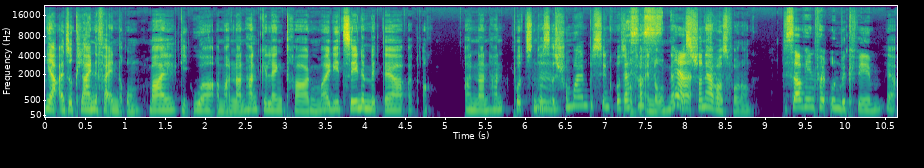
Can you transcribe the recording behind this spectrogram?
Ja, also kleine Veränderung. Mal die Uhr am anderen Handgelenk tragen, mal die Zähne mit der anderen Hand putzen. Das Hm. ist schon mal ein bisschen größere Das ist- Veränderung. Ne? ja. Das ist schon eine Herausforderung. Das ist auf jeden Fall unbequem. Ja.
